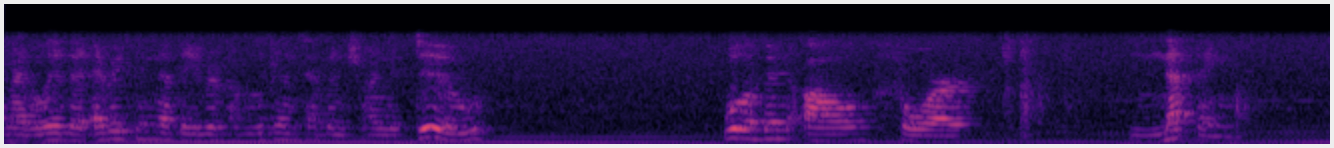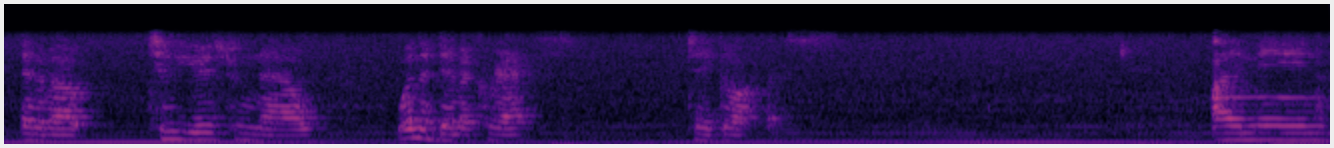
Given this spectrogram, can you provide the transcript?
And I believe that everything that the Republicans have been trying to do will have been all for nothing in about two years from now when the Democrats take office. I mean,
